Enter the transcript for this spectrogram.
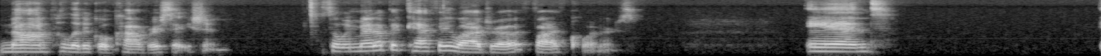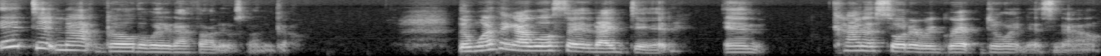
non political conversation. So we met up at Cafe Ladro at Five Corners. And it did not go the way that I thought it was going to go. The one thing I will say that I did, and kind of sort of regret doing this now,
